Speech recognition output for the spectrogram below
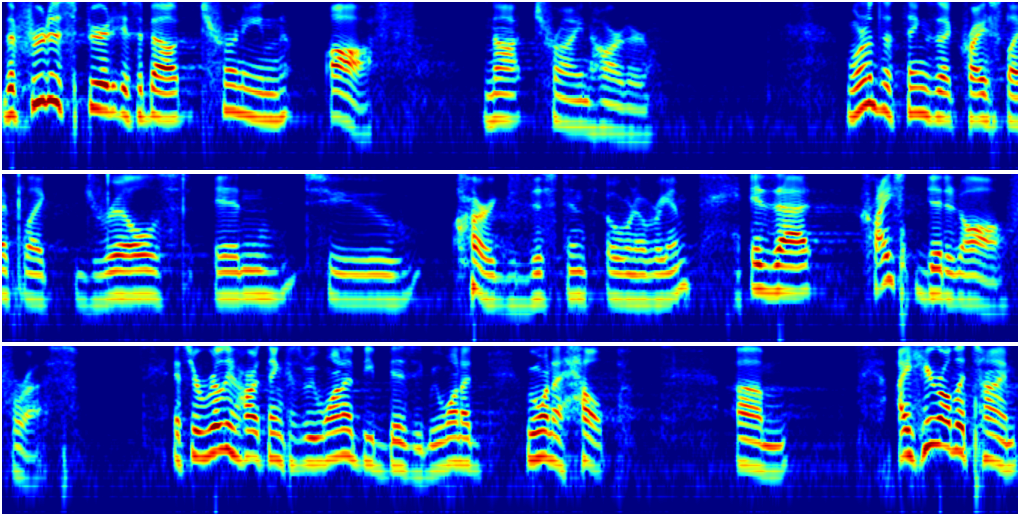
The fruit of the Spirit is about turning off, not trying harder. One of the things that Christ life like drills into our existence over and over again is that Christ did it all for us. It's a really hard thing because we want to be busy. We want to we want to help. Um, I hear all the time,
